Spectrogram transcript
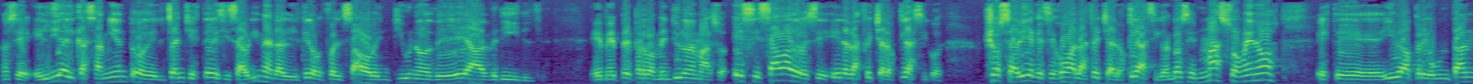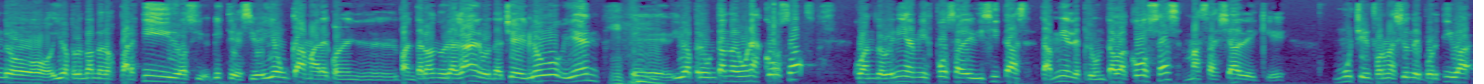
no sé, el día del casamiento del Chanchi Esteves y Sabrina era el, creo que fue el sábado 21 de abril, eh, pe- pe- perdón, 21 de marzo. Ese sábado ese era la fecha de los clásicos. Yo sabía que se jugaba la fecha de los clásicos, entonces más o menos este, iba preguntando, iba preguntando los partidos, y, viste, si veía un cámara con el pantalón de huracán, le preguntaba, che, Globo, bien, Eh, iba preguntando algunas cosas. Cuando venía mi esposa de visitas, también le preguntaba cosas, más allá de que mucha información deportiva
